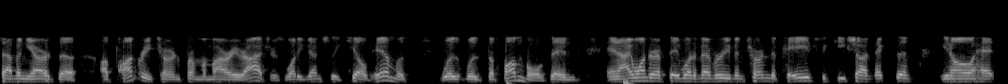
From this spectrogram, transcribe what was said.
seven yards a, a punt return from Amari Rodgers. What eventually killed him was, was was the fumbles, and and I wonder if they would have ever even turned the page to Keisean Nixon. You know, had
